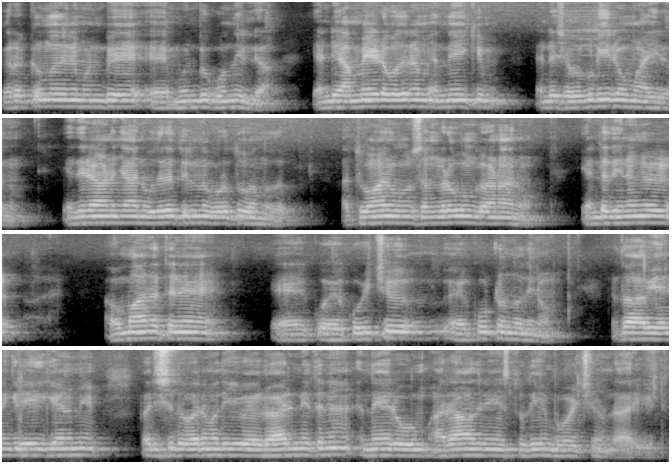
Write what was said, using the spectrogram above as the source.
പിറക്കുന്നതിന് മുൻപേ മുൻപ് കൊന്നില്ല? എന്റെ അമ്മയുടെ ഉദരം എന്നേക്കും എന്റെ ശവകുടീരവുമായിരുന്നു. എന്തിനാണ് ഞാൻ ഉദരത്തിൽ നിന്ന് പുറത്തു വന്നത്? അധ്വാനവും സങ്കടവും കാണാനോ? എന്റെ ദിനങ്ങൾ അവമാനത്തിന് കുഴിച്ച് കൂട്ടുന്നതിനോ? കർത്താവെ അനുഗ്രഹിക്കണമേ. പരിശുദ്ധ പരമദൈവ കാരുണ്യത്തിന് നേരവും ആരാധനയും സ്തുതിയും പുകഴ്ചയുണ്ടായിരിക്കട്ടെ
